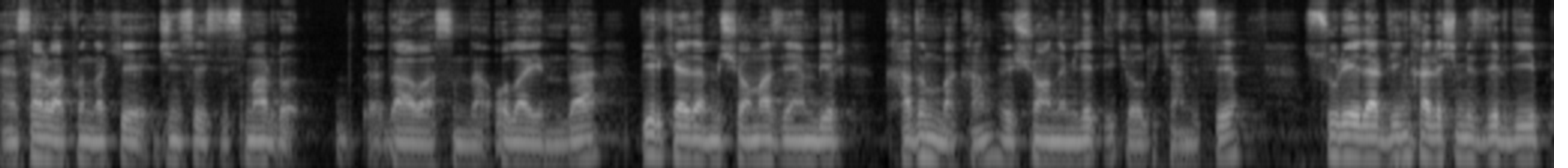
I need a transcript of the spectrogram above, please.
Ensar Vakfı'ndaki cinsel istismar davasında olayında bir kereden bir şey olmaz diyen bir kadın bakan ve şu anda milletvekili oldu kendisi. Suriyeliler din kardeşimizdir deyip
